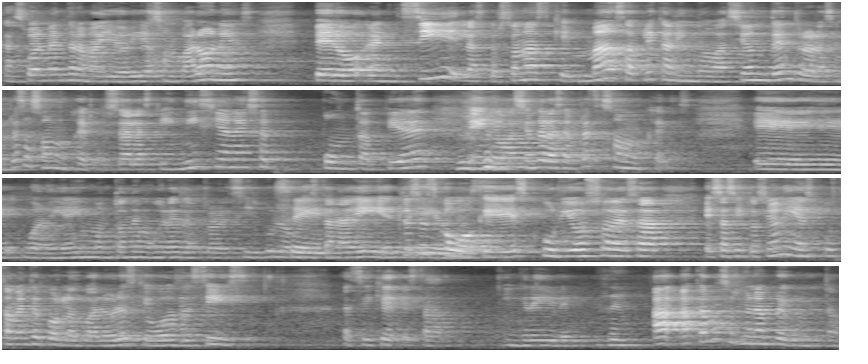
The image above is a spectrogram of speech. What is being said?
casualmente la mayoría son varones, pero en sí las personas que más aplican innovación dentro de las empresas son mujeres, o sea, las que inician ese puntapié de innovación de las empresas son mujeres. Eh, bueno, y hay un montón de mujeres dentro del círculo que están ahí. Entonces, como que es curioso esa, esa situación y es justamente por los valores que vos decís. Así que está increíble. acá me surgió una pregunta.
